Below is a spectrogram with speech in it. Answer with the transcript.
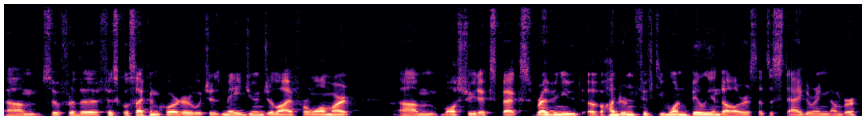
Um, so for the fiscal second quarter, which is May, June, July for Walmart, um, Wall Street expects revenue of 151 billion dollars. That's a staggering number,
